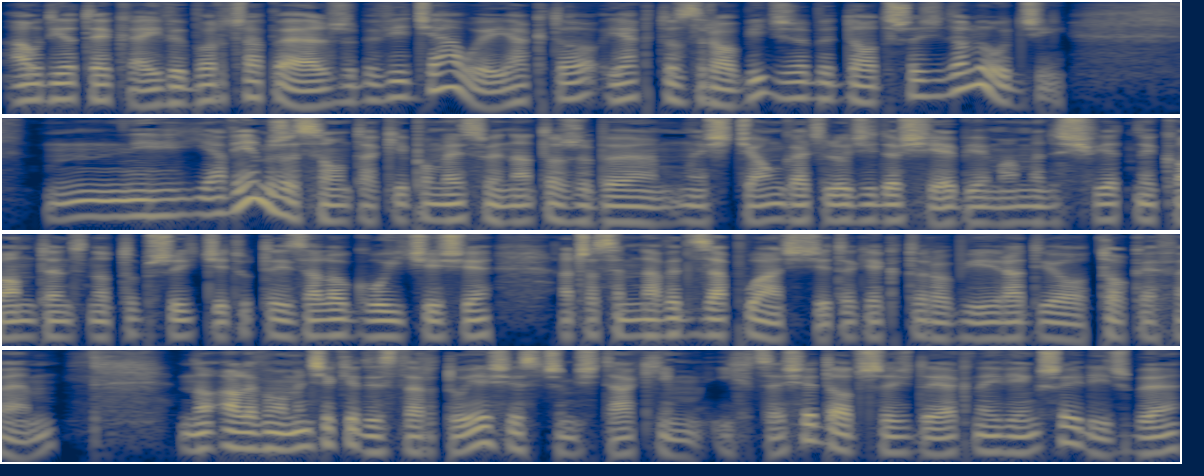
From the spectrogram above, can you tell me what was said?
audioteka i wyborcza.pl, żeby wiedziały, jak to, jak to zrobić, żeby dotrzeć do ludzi. Ja wiem, że są takie pomysły na to, żeby ściągać ludzi do siebie. Mamy świetny content, no to przyjdźcie tutaj, zalogujcie się, a czasem nawet zapłaćcie, tak jak to robi Radio Talk FM. No ale w momencie, kiedy startuje się z czymś takim i chce się dotrzeć do jak największej liczby,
